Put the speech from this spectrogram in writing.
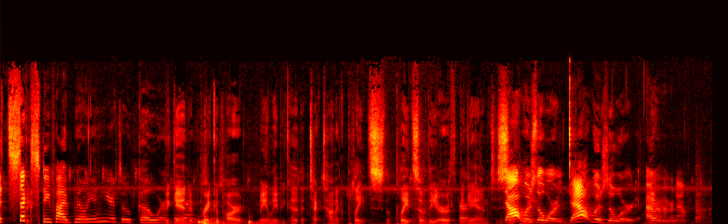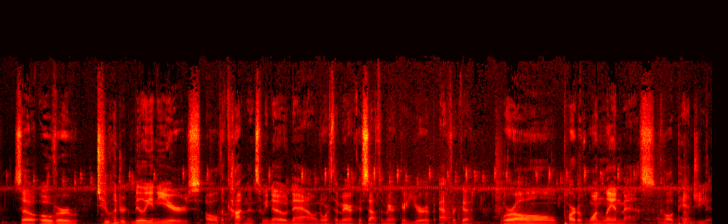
It's 65 million years ago. Where began to break apart mainly because the tectonic plates, the plates of the earth began to separate. That was the word. That was the word. I Yeah. remember now. So over 200 million years, all the continents we know now, North America, South America, Europe, Africa, were all part of one landmass called Pangea.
